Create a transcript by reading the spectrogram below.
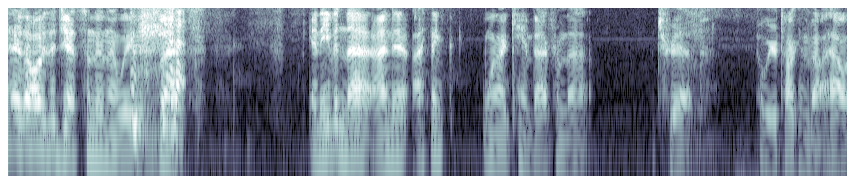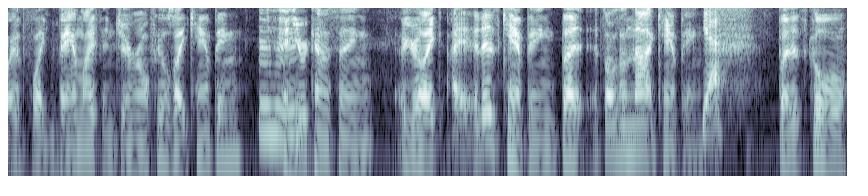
There's always a Jetson interlude, but and even that, I. I think when I came back from that trip, we were talking about how if like van life in general feels like camping, Mm-hmm. and you were kind of saying you're like I, it is camping, but it's also not camping. Yeah. But it's cool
